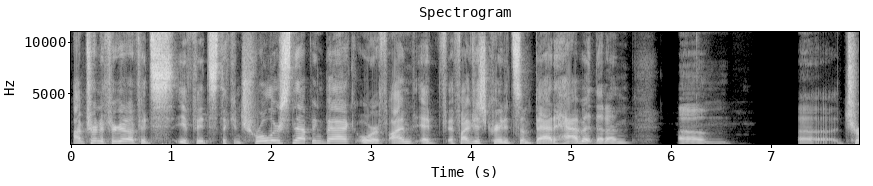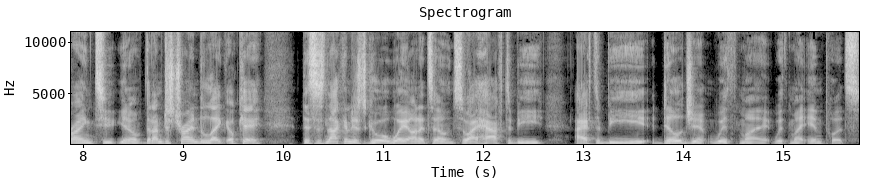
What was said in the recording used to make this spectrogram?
I'm trying to figure out if it's if it's the controller snapping back or if I'm if, if I've just created some bad habit that I'm um uh trying to you know that I'm just trying to like okay this is not going to just go away on its own. So I have to be I have to be diligent with my with my inputs.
